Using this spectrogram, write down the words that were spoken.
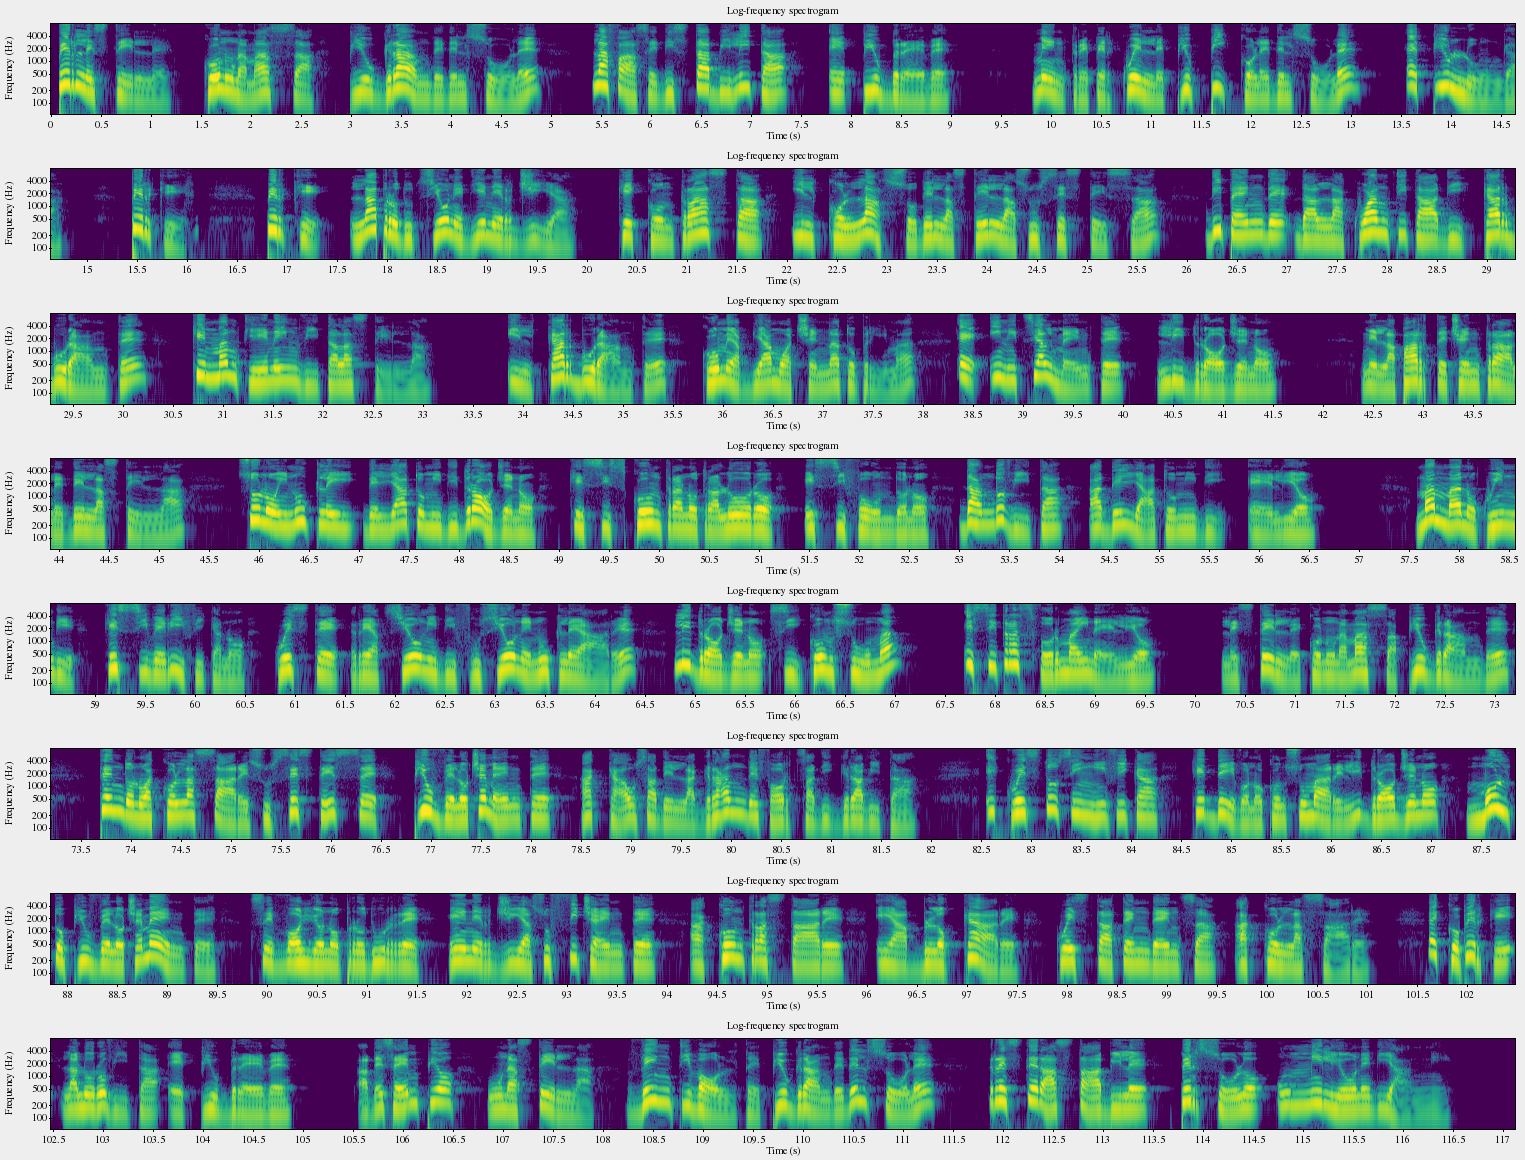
Per le stelle con una massa più grande del Sole, la fase di stabilità è più breve, mentre per quelle più piccole del Sole è più lunga. Perché? Perché la produzione di energia che contrasta il collasso della stella su se stessa dipende dalla quantità di carburante che mantiene in vita la stella. Il carburante, come abbiamo accennato prima, è inizialmente l'idrogeno. Nella parte centrale della stella sono i nuclei degli atomi di idrogeno che si scontrano tra loro e si fondono, dando vita a degli atomi di elio. Man mano quindi che si verificano queste reazioni di fusione nucleare, l'idrogeno si consuma e si trasforma in elio. Le stelle con una massa più grande tendono a collassare su se stesse più velocemente a causa della grande forza di gravità e questo significa che devono consumare l'idrogeno molto più velocemente se vogliono produrre energia sufficiente a contrastare e a bloccare questa tendenza a collassare. Ecco perché la loro vita è più breve. Ad esempio, una stella 20 volte più grande del Sole resterà stabile per solo un milione di anni.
